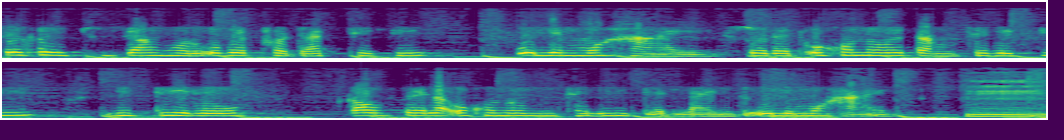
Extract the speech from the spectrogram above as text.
Se tlo thusang gore o be productive o le mo gae so that o kgone go etsa mosebetsi le tiro kao fela o kgone go metha le di-deadlines o le mo gae mm.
